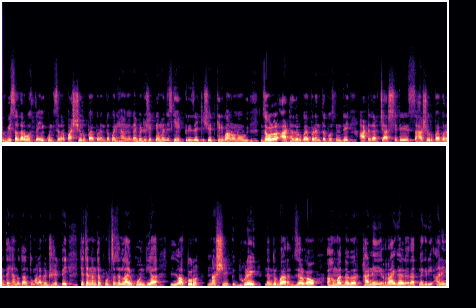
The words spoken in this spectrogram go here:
वीस हजारपासून ते एकोणतीस हजार पाचशे रुपयापर्यंत पण हे अनुदान भेटू शकते. म्हणजेच की हेक्टरी जे की शेतकरी बांधवणं जवळजवळ आठ हजार रुपयापर्यंत पासून ते आठ हजार चारशे ते सहाशे रुपयापर्यंत हे अनुदान तुम्हाला भेटू शकते. त्याच्यानंतर पुढचा जिल्हा आहे गोंदिया लातूर नाशिक धुळे नंदुरबार जळगाव अहमदनगर ठाणे रायगड रत्नागिरी आणि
